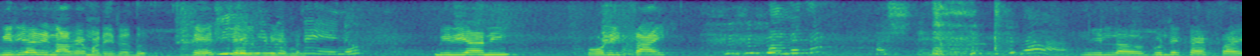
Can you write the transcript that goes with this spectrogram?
ಬಿರಿಯಾನಿ ನಾವೇ ಮಾಡಿರೋದು. ಟೇಸ್ಟ್ ಹೇಳಿ ಬಿರಿಯಾನಿ ಬಿರಿಯಾನಿ ಕೋಡಿ ಫ್ರೈ? ಇಲ್ಲ ಗುಂಡೆಕಾಯಿ ಫ್ರೈ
